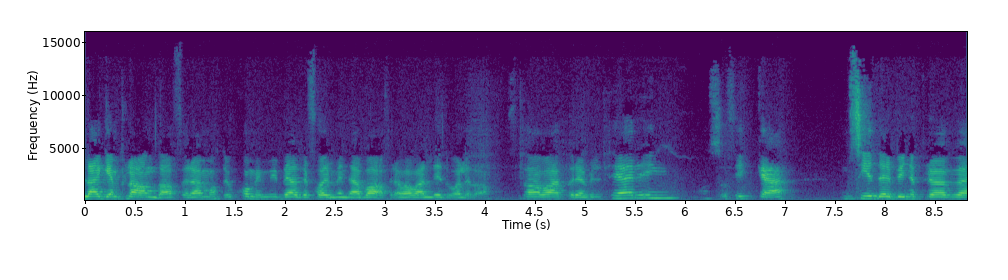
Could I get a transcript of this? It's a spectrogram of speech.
legge en plan, da, for jeg måtte jo komme i mye bedre form enn jeg var, for jeg var veldig dårlig da. Så da var jeg på rehabilitering, og så fikk jeg omsider begynne å prøve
